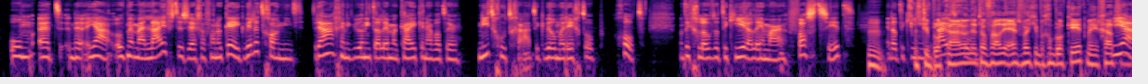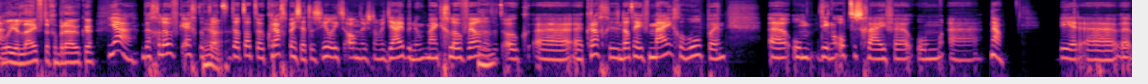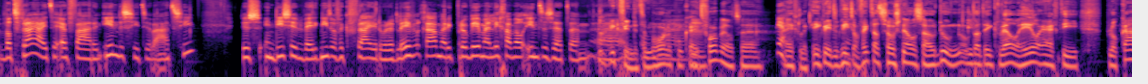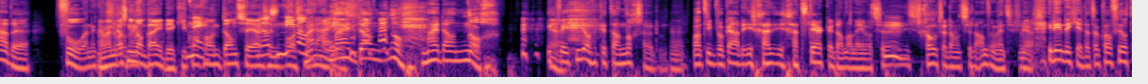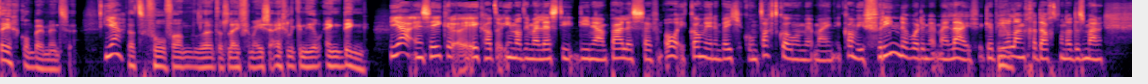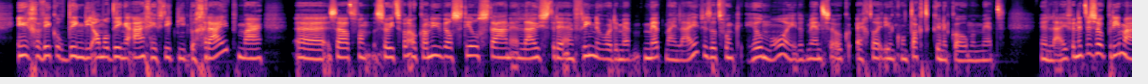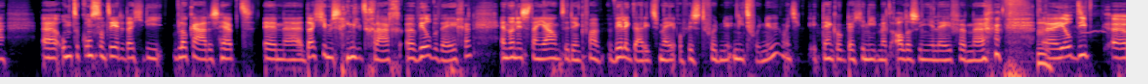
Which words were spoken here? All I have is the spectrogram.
Om het de- ja, ook met mijn lijf te zeggen van oké, ik wil het gewoon niet dragen. En ik wil niet alleen maar kijken naar wat er niet goed gaat. Ik wil me richten op God. Want ik geloof dat ik hier alleen maar vast zit. Hmm. En dat ik hier Dus die niet blokkade, uitkom. net over al die ergens wat je hebt geblokkeerd. Maar je gaat Ja. door je lijf te gebruiken. Ja, daar geloof ik echt dat, Ja. dat, dat dat ook kracht bij zet. Dat is heel iets anders dan wat jij benoemt. Maar ik geloof wel Mhm. dat het ook eh, eh, kracht is. En dat heeft mij geholpen eh, om dingen op te schrijven. Om eh, nou, weer wat vrijheid te ervaren in de situatie. Dus in die zin weet ik niet of ik vrijer door het leven ga. Maar ik probeer mijn lichaam wel in te zetten. Nou, eh, ik vind het een om, behoorlijk eh, concreet Mm. voorbeeld eh, Ja. eigenlijk. Ik weet ook niet of ik dat zo snel zou doen, omdat ik wel heel erg die blokkade voel. En ik Ja, maar er was niemand bij, Dick. Je kon Nee. gewoon dansen ergens was in het bos. maar dan nog, maar dan nog. Ik Ja. weet niet of ik het dan nog zou doen. Ja. Want die blokkade is, gaat, gaat sterker dan alleen wat ze, Mm. is groter dan wat zullen andere mensen vinden. Ja. Ik denk dat je dat ook wel veel tegenkomt bij mensen. Ja, Dat gevoel van eh, dat lijf voor mij is eigenlijk een heel eng ding. Ja, en zeker, eh, ik had ook iemand in mijn les die, die na een paar lessen zei van... oh, ik kan weer een beetje contact komen met mijn... ik kan weer vrienden worden met mijn lijf. Ik heb heel Hmm. lang gedacht van dat is maar een ingewikkeld ding... die allemaal dingen aangeeft die ik niet begrijp. Maar eh ze had van, zoiets van, oh, kan nu wel stilstaan en luisteren... en vrienden worden met, met mijn lijf. Dus dat vond ik heel mooi. Dat mensen ook echt wel in contact kunnen komen met hun lijf. En het is ook prima eh, om te constateren dat je die blokkades hebt... en eh, dat je misschien niet graag eh, wil bewegen... En dan is het aan jou om te denken van wil ik daar iets mee of is het voor nu, niet voor nu? Want je, ik denk ook dat je niet met alles in je leven Hmm. heel diep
